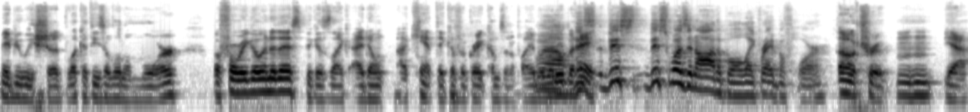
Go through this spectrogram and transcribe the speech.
Maybe we should look at these a little more before we go into this because like I don't I can't think of a great comes into play ability. Well, but this, hey, this this was an audible like right before. oh true, hmm yeah.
